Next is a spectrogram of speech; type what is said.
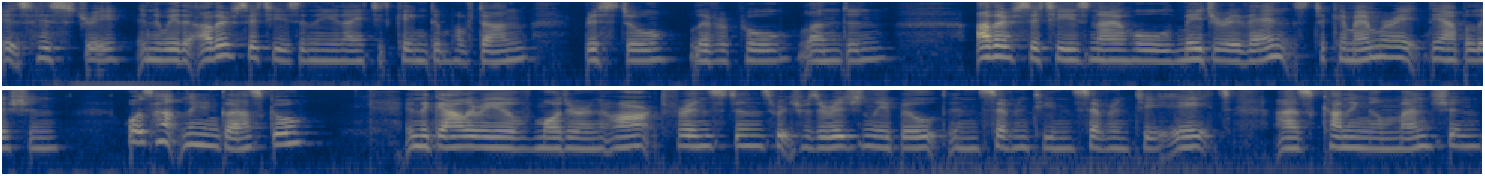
its history in the way that other cities in the United Kingdom have done Bristol, Liverpool, London. Other cities now hold major events to commemorate the abolition. What's happening in Glasgow? in the Gallery of Modern Art, for instance, which was originally built in 1778 as Cunninghame Mansion,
